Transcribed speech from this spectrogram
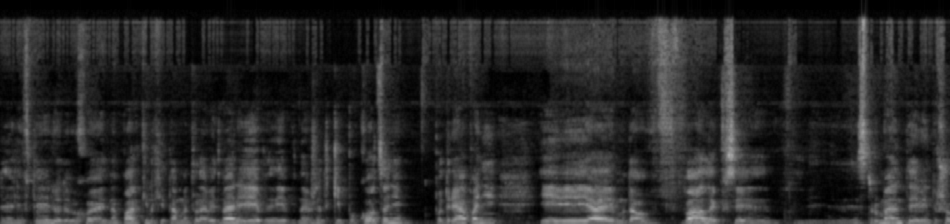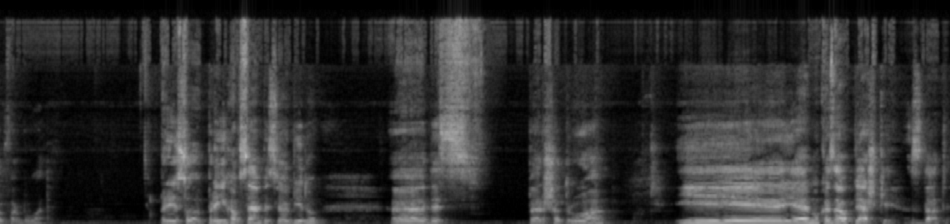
Де ліфти, люди виходять на паркінг, і там металеві двері, і вони вже такі покоцані, подряпані. І я йому дав валик, всі інструменти, і він пішов фарбувати. Приїхав сам після обіду, десь перша, друга. І я йому казав пляшки здати.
